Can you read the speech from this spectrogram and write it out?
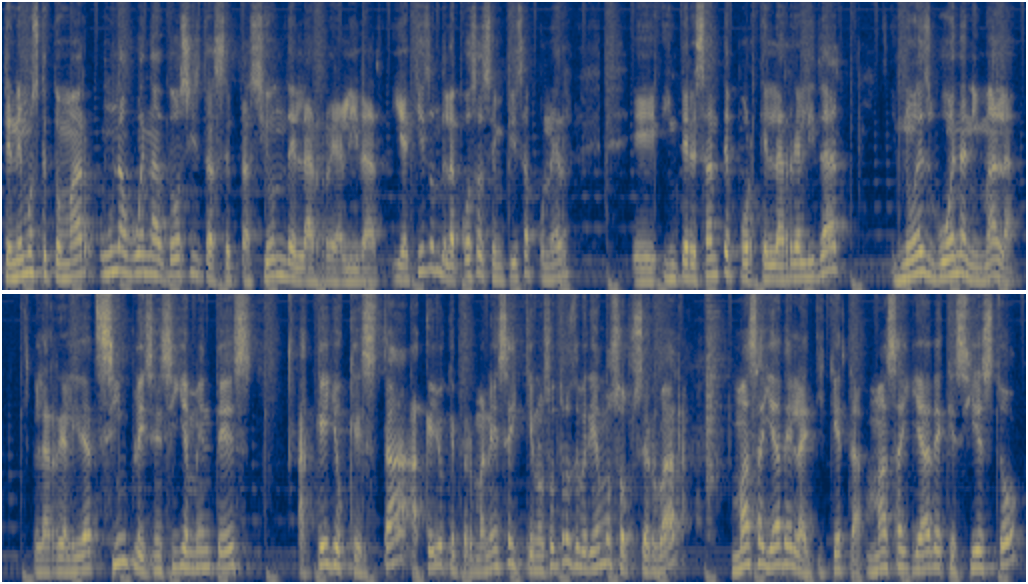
tenemos que tomar una buena dosis de aceptación de la realidad. Y aquí es donde la cosa se empieza a poner eh, interesante porque la realidad no es buena ni mala. La realidad simple y sencillamente es aquello que está, aquello que permanece y que nosotros deberíamos observar más allá de la etiqueta, más allá de que si esto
